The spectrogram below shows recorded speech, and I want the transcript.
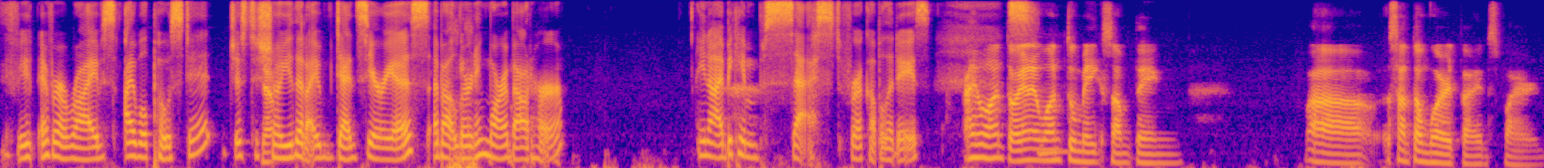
if it ever arrives, I will post it just to Yep. show you that I'm dead serious about learning more about her. You know, I became obsessed for a couple of days. I want to and I want to make something uh Santa Muerte inspired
